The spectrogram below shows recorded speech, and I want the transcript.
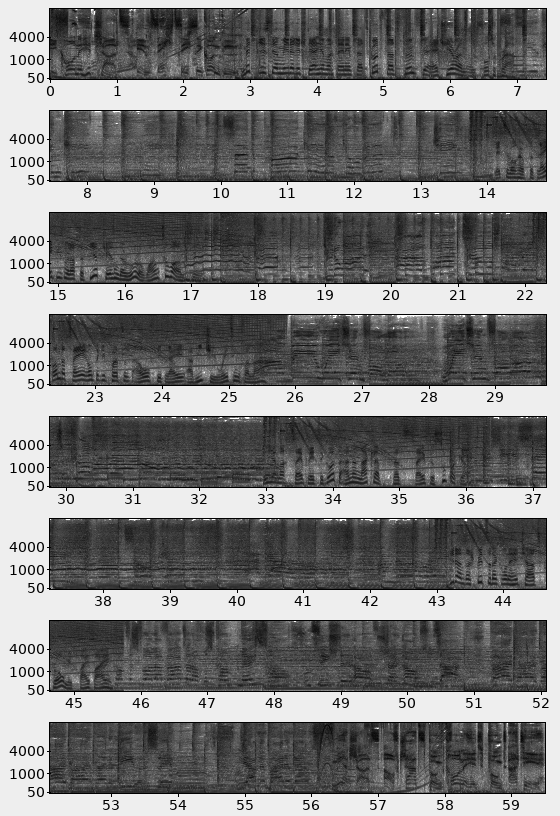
Die Krone Hitcharts in 60 Sekunden. Mit Christian Mederitsch, der hier macht einen Platz gut. Platz 5 für Ed Sheeran und Photograph. Letzte Woche auf der 3, diesmal auf der 4, Jason Derulo, One to One. Von der 2 runtergepurzelt auf die 3, Avicii, Waiting for Love. Micha macht zwei Plätze gut, Anna Nackler Platz 2 für Supergirl. Wieder an der Spitze der Krone Hitcharts, Crow mit Bye Bye. Kopf ist voller Wörter, doch es kommt nichts raus. Und sie steht auf, steigt aus und sagt: Bye, bye, bye, bye, meine Liebe des Lebens. Und ja, wir beide werden uns. Mehr Charts auf charts.kronehit.at.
